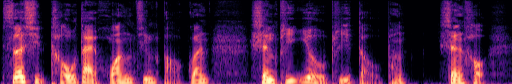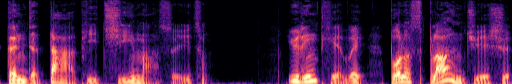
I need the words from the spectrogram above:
慈禧头戴黄金宝冠，身披右皮斗篷，身后跟着大批骑马随从。御林铁卫博罗斯布劳恩爵士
